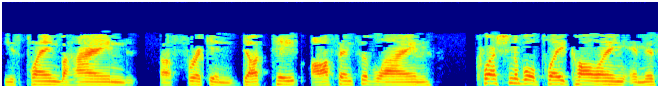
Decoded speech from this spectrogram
He's playing behind a freaking duct tape offensive line, questionable play calling, and this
